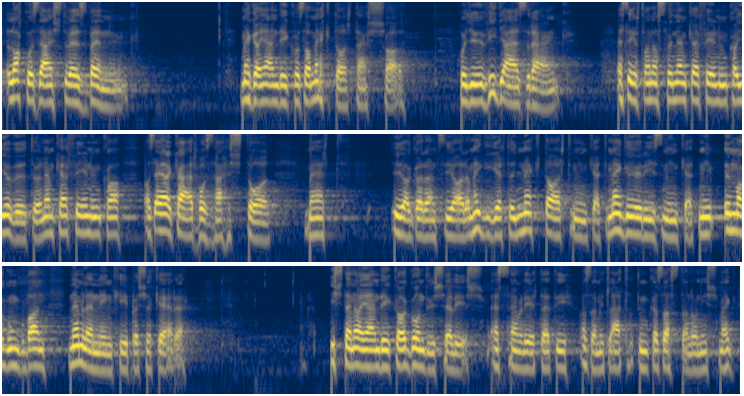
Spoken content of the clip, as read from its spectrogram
lakozást vesz bennünk. Megajándékoz a megtartással, hogy ő vigyáz ránk. Ezért van az, hogy nem kell félnünk a jövőtől, nem kell félnünk a, az elkárhozástól, mert ő a garancia arra. Megígért, hogy megtart minket, megőriz minket. Mi önmagunkban nem lennénk képesek erre. Isten ajándéka a gondviselés. Ezt szemlélteti az, amit láthatunk az asztalon is, meg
